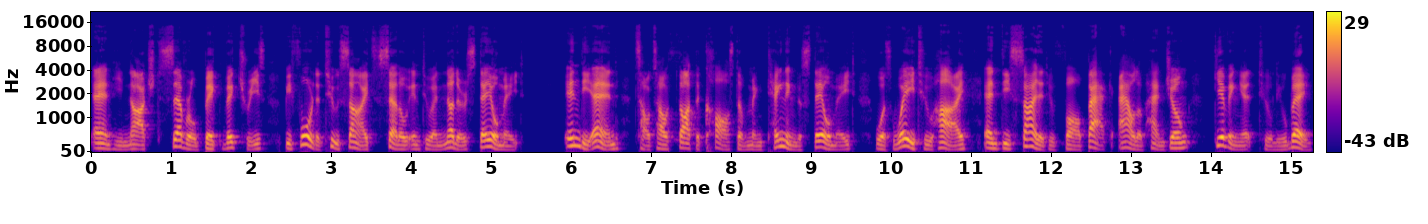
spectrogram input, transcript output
and he notched several big victories before the two sides settled into another stalemate. In the end, Cao Cao thought the cost of maintaining the stalemate was way too high and decided to fall back out of Hanzhong, giving it to Liu Bei.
